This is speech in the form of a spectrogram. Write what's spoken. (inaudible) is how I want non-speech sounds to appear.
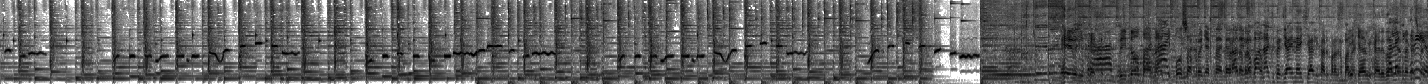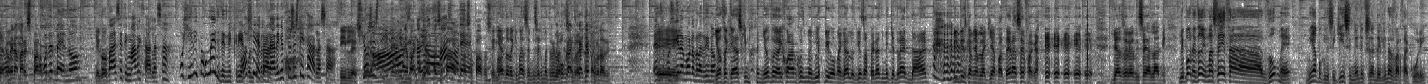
Δεινό μπανάκι, πόσα χρόνια να κάνουμε. Βραδινό μπανάκι, παιδιά, είναι, έχει άλλη χάρη το βραδινό Έχει μπανάκι. άλλη χάρη εδώ. Καλά, δεν έχει κάνουμε κρύο. μεσημεριανό. Εμένα μου αρέσει πάρα Εγώ πολύ. δεν μπαίνω. Και εγώ; Φοβάσαι τη μαύρη θάλασσα; Όχι, είναι υπαγωμένη, δεν είναι κρύα Όχι, πολύ ρε, το βράδυ είναι πιο ζεστή η θάλασσα. Τι λες Πιο τώρα; ζεστή. Είναι, είναι θάλασσα, μαγεία. να Θα σε πάω, δοκιμάσετε. θα σε πάω, θα σε Παιδιά, πάω. το δοκιμάστε. Εμείς έχουμε τρελαθεί. Εγώ στα κάνει βράδυ καγιάκ να το πάει. βράδυ. Έτσι όπως Ε, γίνα μόνο βραδινό. Νιώθω και άσχημα. (laughs) Νιώθω, έχω άγχος. Με βλέπει ο μεγάλος γιος απέναντι με κεντράει. Νταν. Μην πεις καμιά βλακία πατέρα, σε έφαγα. (laughs) Γεια σου, ρε Οδυσσέα Λάνη. Λοιπόν, εδώ είμαστε. Θα δούμε μια αποκλειστική συνέντευξη της Αντελίνας Βαρθακούρη,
